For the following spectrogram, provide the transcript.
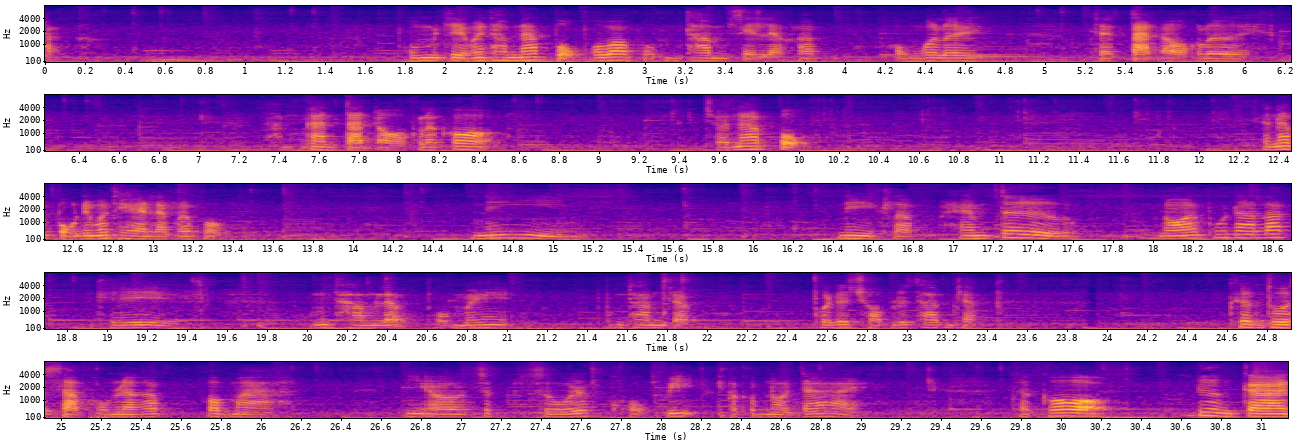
ผมจะไม่ทำหน้าปกเพราะว่าผมทำเสร็จแล้วครับ ผมก็เลยจะตัดออกเลยทำการตัดออกแล้วก็เอาหน้าปกเอาหน้าปกนี่มาแทนแล้วครับผมนี่นี่ครับแฮมสเตอร์น้อยผู้น่ารักโอเคผมทำแล้วผมไม่ผมทำจาก Photoshop หรือทำจากเครื่องโทรศัพท์ผมแล้วครับก็มานี่เอาสักโซ่หกวิเรากำหนดได้ แล้วก็เรื่องการ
